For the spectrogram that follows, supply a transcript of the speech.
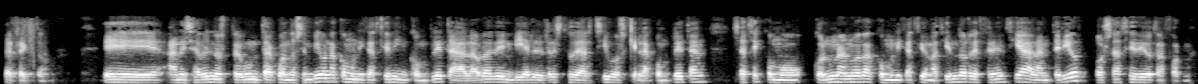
Perfecto. Eh, Ana Isabel nos pregunta, cuando se envía una comunicación incompleta a la hora de enviar el resto de archivos que la completan, ¿se hace como con una nueva comunicación haciendo referencia a la anterior o se hace de otra forma?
